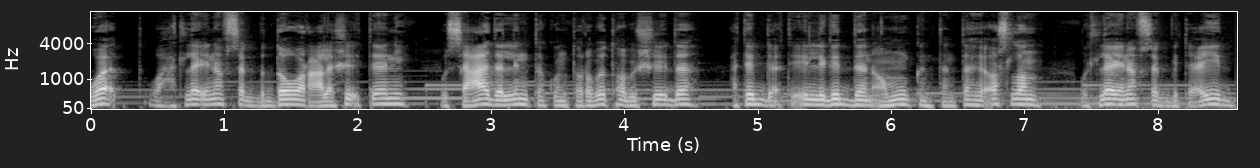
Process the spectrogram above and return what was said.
وقت وهتلاقي نفسك بتدور على شيء تاني والسعادة اللي انت كنت رابطها بالشيء ده هتبدأ تقل جدا أو ممكن تنتهي أصلا وتلاقي نفسك بتعيد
